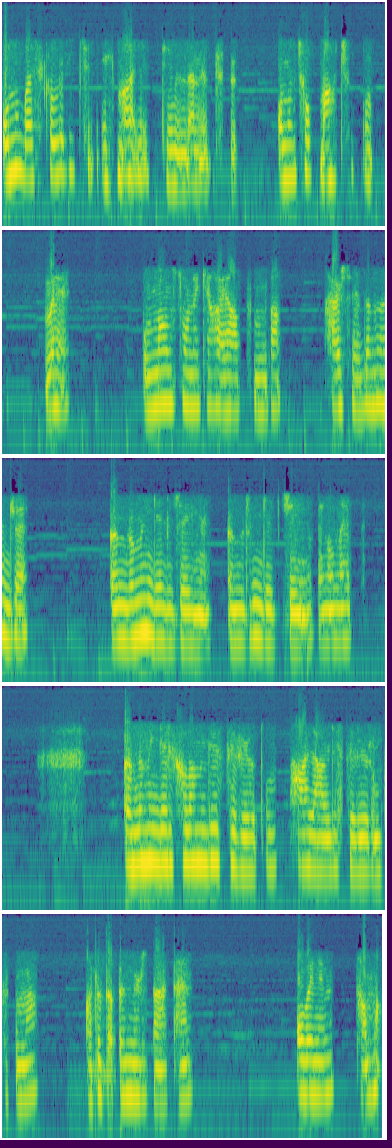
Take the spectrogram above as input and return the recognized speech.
onu başkaları için ihmal ettiğimden ötürü ona çok mahcubum ve bundan sonraki hayatımda her şeyden önce ömrümün geleceğini, ömrün geleceğini ben onu hep ömrümün geri kalanı diye seviyordum. Hala öyle seviyorum kızımı. Adı da Ömür zaten. O benim tam,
